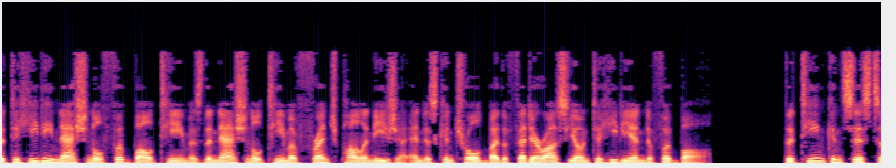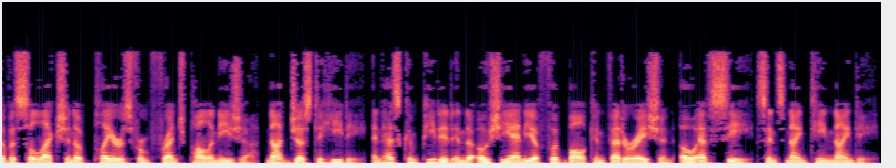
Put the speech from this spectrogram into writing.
The Tahiti national football team is the national team of French Polynesia and is controlled by the Fédération Tahitienne de Football. The team consists of a selection of players from French Polynesia, not just Tahiti, and has competed in the Oceania Football Confederation since 1990.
